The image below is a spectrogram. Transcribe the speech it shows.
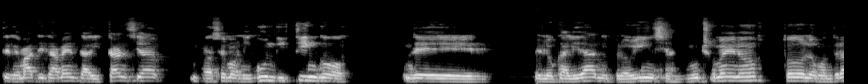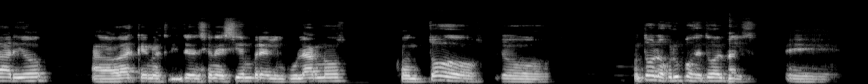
telemáticamente a distancia, no hacemos ningún distingo de, localidad ni provincia, ni mucho menos, todo lo contrario. La verdad es que nuestra intención es siempre vincularnos con todos los, con todos los grupos de todo el país. Eh,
